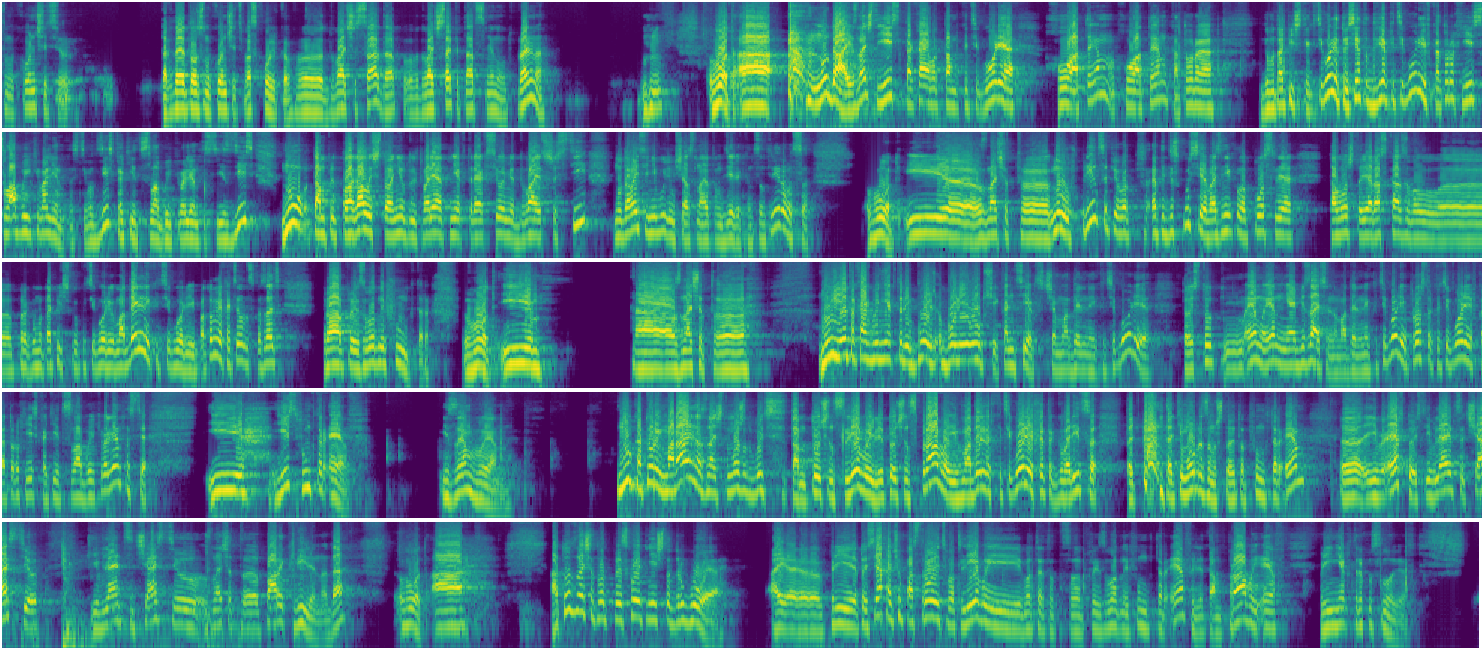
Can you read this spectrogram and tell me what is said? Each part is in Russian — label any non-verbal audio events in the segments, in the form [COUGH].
кончить, э, тогда я должен кончить во сколько? В 2 часа, да, в 2 часа 15 минут, правильно? Угу. Вот, а, [CLEARS THROAT] ну да, и значит есть такая вот там категория хоатем, хоатем, которая гомотопическая категория, то есть это две категории, в которых есть слабые эквивалентности. Вот здесь какие-то слабые эквивалентности, и здесь, ну, там предполагалось, что они удовлетворяют некоторые аксиоме 2 из 6, но давайте не будем сейчас на этом деле концентрироваться. Вот, и, э, значит, э, ну, в принципе, вот эта дискуссия возникла после того, что я рассказывал э, про гомотопическую категорию модельной категории, потом я хотел сказать про производный функтор. Вот, и, а, значит, э, ну и это как бы некоторый более общий контекст, чем модельные категории. То есть тут M и N не обязательно модельные категории, просто категории, в которых есть какие-то слабые эквивалентности. И есть функтор f из m в n ну, который морально, значит, может быть там точен слева или точен справа, и в модельных категориях это говорится так, [COUGHS] таким образом, что этот функтор m, э, f, то есть является частью, является частью, значит, э, пары Квиллина, да? Вот, а, а тут, значит, вот происходит нечто другое. А, э, при, то есть я хочу построить вот левый вот этот э, производный функтор f или там правый f, при некоторых условиях.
